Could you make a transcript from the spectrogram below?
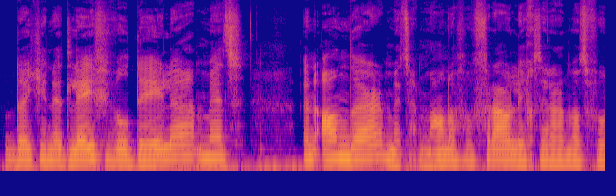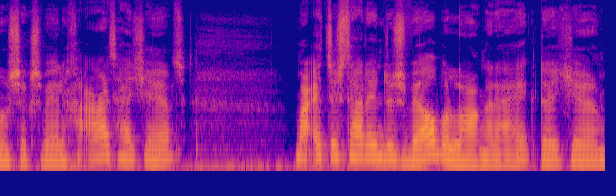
dat je het leven wil delen met een ander, met een man of een vrouw, ligt eraan wat voor seksuele geaardheid je hebt. Maar het is daarin dus wel belangrijk dat je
